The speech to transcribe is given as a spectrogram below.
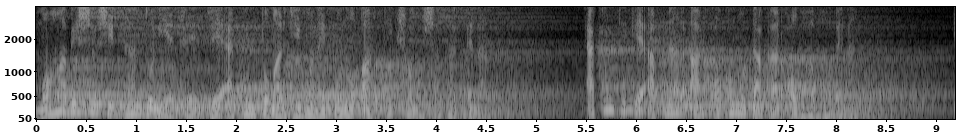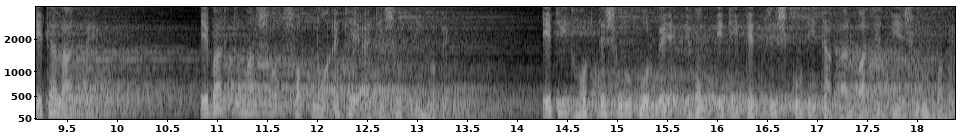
মহাবিশ্ব সিদ্ধান্ত নিয়েছে যে এখন তোমার জীবনে কোনো আর্থিক সমস্যা থাকবে না। এখন থেকে আপনার আর কখনো টাকার অভাব হবে না। এটা লাগবে। এবার তোমার সব স্বপ্ন একে একে সত্যি হবে। এটি ঘটতে শুরু করবে এবং এটি তেত্রিশ কোটি টাকার বাজেট দিয়ে শুরু হবে।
